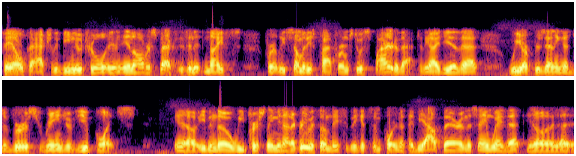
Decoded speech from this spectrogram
fail to actually be neutral in, in all respects, isn't it nice for at least some of these platforms to aspire to that, to the idea that we are presenting a diverse range of viewpoints. You know, even though we personally may not agree with them, they think it's important that they be out there in the same way that you know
